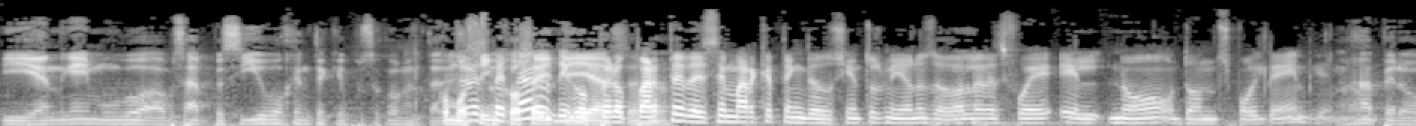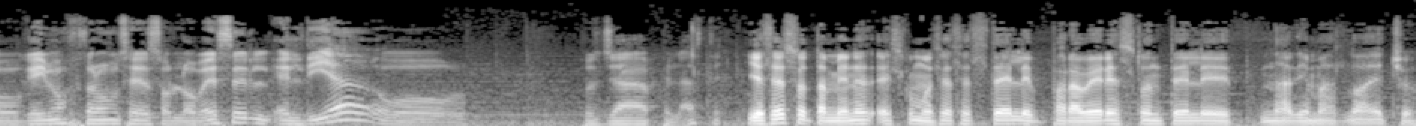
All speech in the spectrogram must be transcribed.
Y Endgame hubo, o sea, pues sí hubo gente que puso comentarios. Como Se cinco o respetaron, seis digo, días, pero ajá. parte de ese marketing de 200 millones de dólares fue el no, don't spoil the endgame. ¿no? Ajá, pero Game of Thrones es o lo ves el, el día o pues ya pelaste. Y es eso, también es, es como decías, es tele, para ver esto en tele nadie más lo ha hecho.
